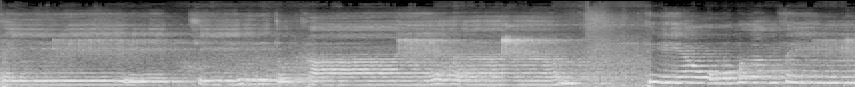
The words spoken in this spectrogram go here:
ฟี่ชี้จุดขาย เที่ยวเมืองสิงห์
